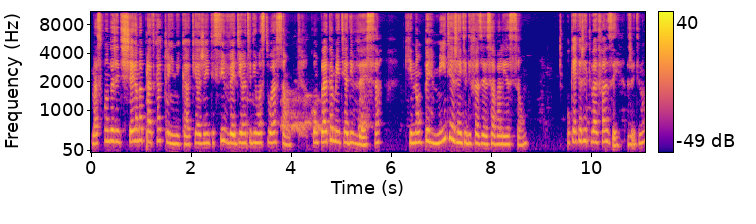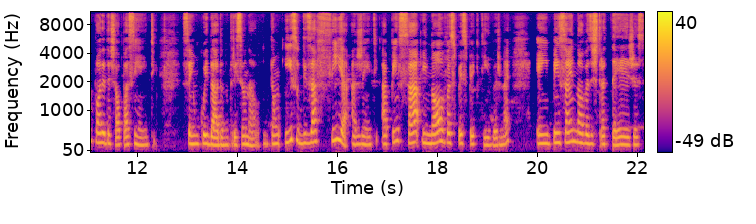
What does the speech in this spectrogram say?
Mas quando a gente chega na prática clínica, que a gente se vê diante de uma situação completamente adversa, que não permite a gente de fazer essa avaliação, o que é que a gente vai fazer? A gente não pode deixar o paciente sem um cuidado nutricional. Então, isso desafia a gente a pensar em novas perspectivas, né? Em pensar em novas estratégias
